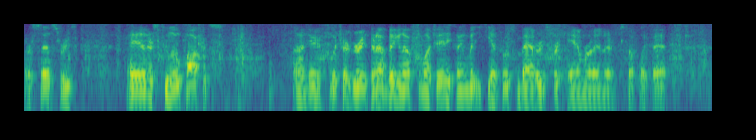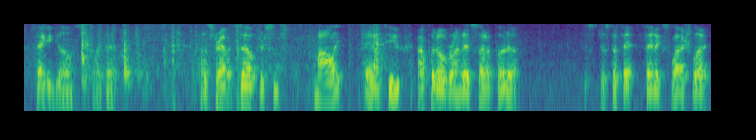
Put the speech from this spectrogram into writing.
or accessories. And there's two little pockets on here, which are great. They're not big enough for much anything, but you can throw some batteries for a camera in there, stuff like that. Pack of gum, stuff like that. On the strap itself, there's some MOLLE padded too. I put over on this side, I put a just, just a Fenix flashlight.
